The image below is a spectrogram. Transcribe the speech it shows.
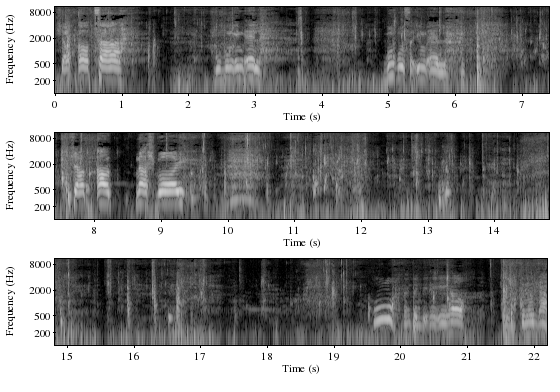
shout out sa Bubong ML. Bubo sa ML. Shout out Nash boy. Uh, ihaw. Yung Sunod na.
